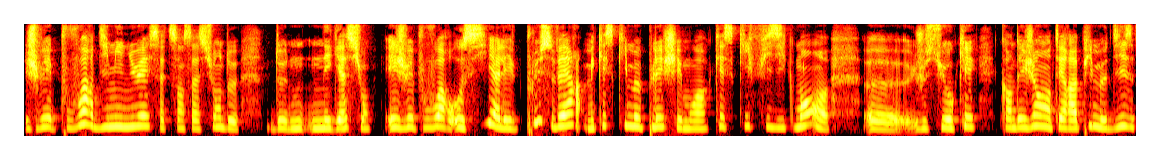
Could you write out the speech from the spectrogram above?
je vais pouvoir diminuer cette sensation de, de négation. Et je vais pouvoir aussi aller plus vers, mais qu'est-ce qui me plaît chez moi? Qu'est-ce qui physiquement, euh, je suis OK? Quand des gens en thérapie me disent,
